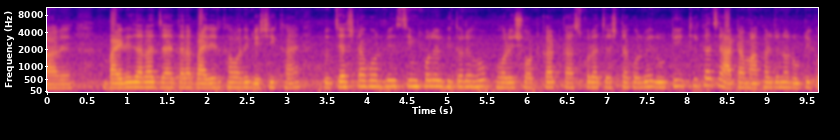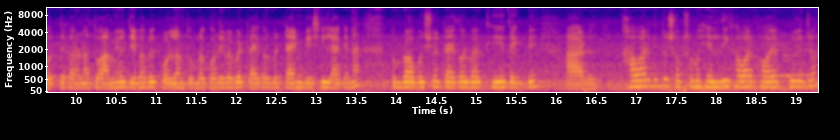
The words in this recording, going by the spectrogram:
আর বাইরে যারা যায়, তারা বাইরের খাবারই বেশি খায়। তো চেষ্টা করবে সিম্পলের ভিতরে হোক, ঘরে শর্টকাট কাজ করার চেষ্টা করবে। রুটি ঠিক আছে, আটা মাখার জন্য রুটি করতে পারো না। তো আমিও যেভাবে করলাম, তোমরা ঘরে এভাবে ট্রাই করবে টাইম বেশি লাগে না। তোমরা অবশ্যই ট্রাই করবে আর খেয়ে দেখবে। আর খাওয়ার কিন্তু সবসময় হেলদি খাবার খাওয়ার প্রয়োজন।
